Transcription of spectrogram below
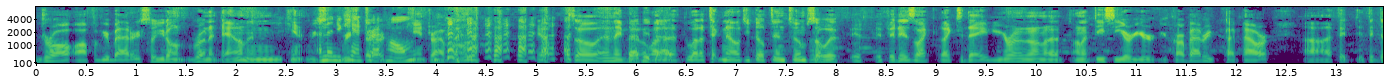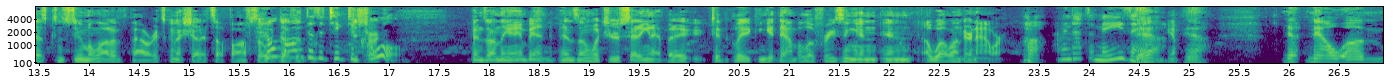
draw off of your battery, so you don't run it down and you can't. Re- And then you can't drive home. Can't drive home. yep. So and they've got That'd a lot of, a lot of technology built into them. So if, if, if it is like like today, you're running on a on a DC or your, your car battery type power. Uh, if it if it does consume a lot of power, it's going to shut itself off. So How it doesn't long does it take to discharge. cool? Depends on the ambient. Depends on what you're setting it at. But it, typically, it can get down below freezing in, in uh, well under an hour. Huh. I mean, that's amazing. Yeah, yeah. Now, now um,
